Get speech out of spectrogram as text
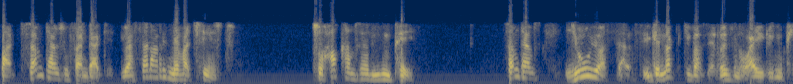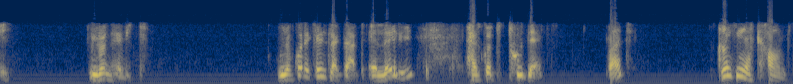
But sometimes you find that your salary never changed. So how comes that you didn't pay? Sometimes you yourself, you cannot give us a reason why you didn't pay. You don't have it. We have got a case like that. A lady has got two debts, right? Closing accounts.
